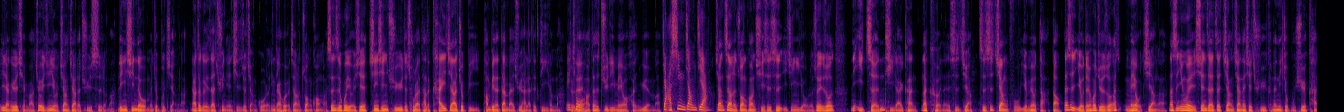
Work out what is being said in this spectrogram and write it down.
一两个月前吧，就已经有降价的趋势了嘛。零星的我们就不讲了，那这个也在去年其实就讲过了，应该会有这样的状况嘛，甚至会有一些新兴区域的出来，它的开价就比旁边的蛋白区还来得低了嘛，没错，对不对？好，但是距离没有很远嘛，假性降价，像这样的状况其实是已经有了，所以说你以整体来看，那可能是这样。只是降幅有没有达到？但是有的人会觉得说啊，没有降啊，那是因为现在在降价那些区域，可能你就不屑看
